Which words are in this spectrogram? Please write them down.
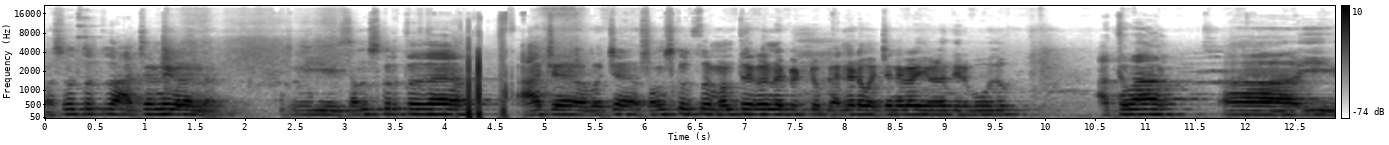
ಬಸವ ತತ್ವದ ಆಚರಣೆಗಳನ್ನು ಈ ಸಂಸ್ಕೃತದ ಆಚ ವಚ ಸಂಸ್ಕೃತ ಮಂತ್ರಗಳನ್ನ ಬಿಟ್ಟು ಕನ್ನಡ ವಚನಗಳು ಹೇಳದಿರ್ಬೋದು. ಅಥವಾ ಈ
